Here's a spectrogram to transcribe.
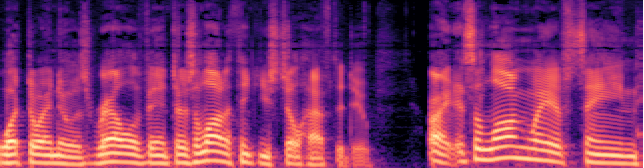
What do I know is relevant? There's a lot of things you still have to do. All right, it's a long way of saying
